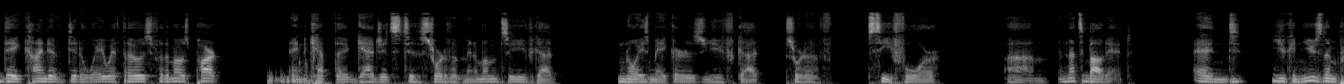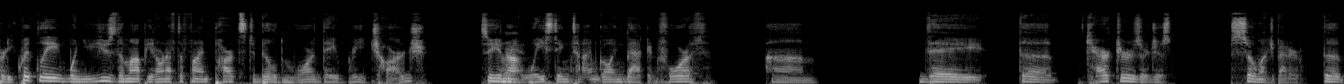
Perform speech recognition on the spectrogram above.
They kind of did away with those for the most part and kept the gadgets to sort of a minimum. So you've got noisemakers, you've got sort of C4, um, and that's about it. And you can use them pretty quickly. When you use them up, you don't have to find parts to build more. They recharge, so you're not Right. wasting time going back and forth. Um, they the characters are just so much better. The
